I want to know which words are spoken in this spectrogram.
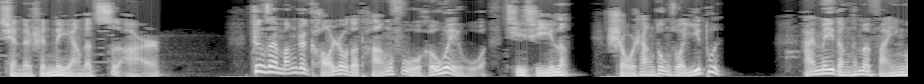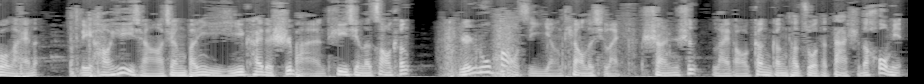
显得是那样的刺耳。正在忙着烤肉的唐父和魏武齐齐一愣，手上动作一顿，还没等他们反应过来呢。李浩一脚将本已移开的石板踢进了灶坑，人如豹子一样跳了起来，闪身来到刚刚他坐的大石的后面，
